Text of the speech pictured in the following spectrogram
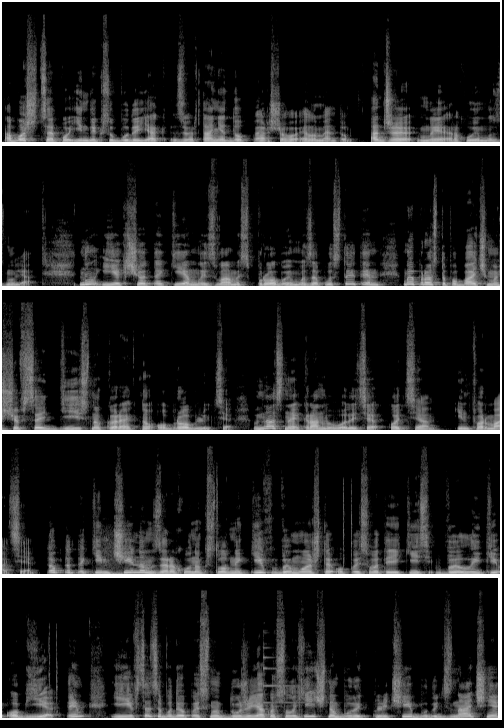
або ж це по індексу буде як звертання до першого елементу, адже ми рахуємо з нуля. Ну і якщо таке ми з вами спробуємо запустити, ми просто побачимо, що все дійсно коректно оброблюються. В нас на екран виводиться оця інформація. Тобто, таким чином, за рахунок словників, ви можете описувати якісь великі об'єкти, і все це буде описано дуже якось логічно, будуть ключі, будуть значення,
